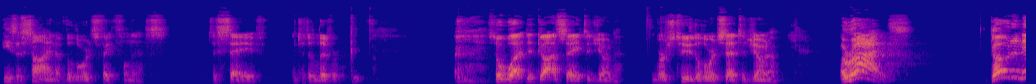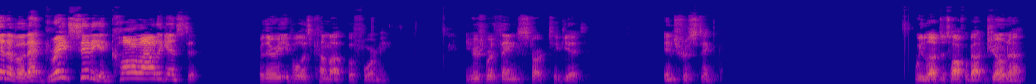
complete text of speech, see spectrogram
he's a sign of the Lord's faithfulness to save and to deliver. So, what did God say to Jonah? Verse 2 the Lord said to Jonah, Arise, go to Nineveh, that great city, and call out against it, for their evil has come up before me. here's where things start to get interesting. We love to talk about Jonah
